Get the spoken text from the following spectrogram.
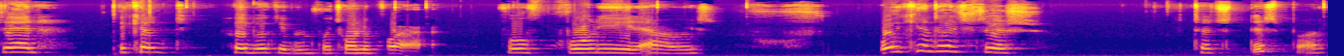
then I can't play Brookhaven for 24 for 48 hours. I can't touch this. Touch this part.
